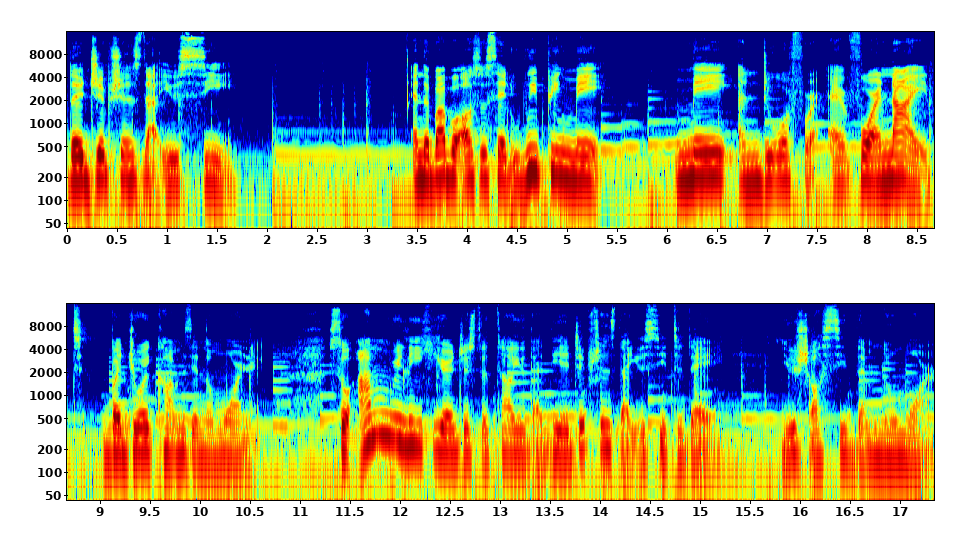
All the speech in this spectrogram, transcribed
the Egyptians that you see. And the Bible also said, Weeping may may endure for, for a night, but joy comes in the morning. So I'm really here just to tell you that the Egyptians that you see today, you shall see them no more.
